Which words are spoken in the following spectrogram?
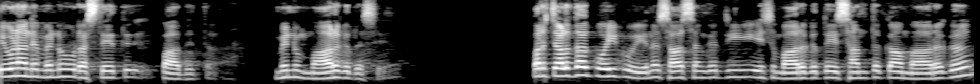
ਤੇ ਉਹਨਾਂ ਨੇ ਮੈਨੂੰ ਰਸਤੇ ਤੇ ਪਾ ਦਿੱਤਾ। ਮੈਨੂੰ ਮਾਰਗ ਦੱਸਿਆ। ਪਰ ਚੱਲਦਾ ਕੋਈ ਕੋਈ ਹੈ ਨਾ, ਸਾਧ ਸੰਗਤ ਜੀ, ਇਸ ਮਾਰਗ ਤੇ ਸੰਤ ਕਾ ਮਾਰਗ,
